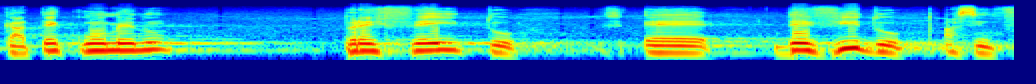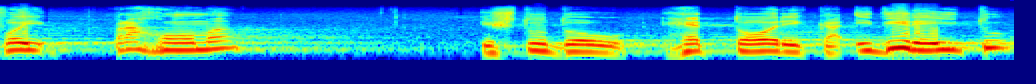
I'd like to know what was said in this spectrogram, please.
catecúmeno, prefeito, é, devido, assim, foi para Roma, estudou retórica e direito,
